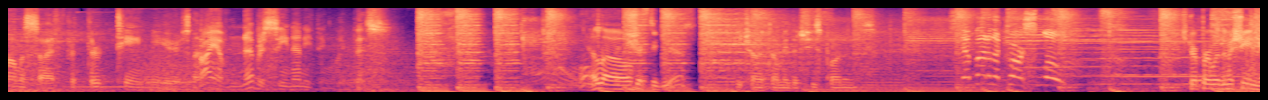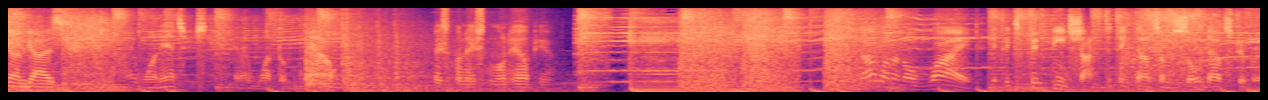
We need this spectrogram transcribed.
homicide for 13 years. Now, I have never seen anything like this. Hello. Shifted gears. You trying to tell me that she's part of this? Step out of the car slow. Stripper with a machine gun, guys. I want answers, and I want them now. Explanation won't help you. I want to know why it takes 15 shots to take down some sold-out stripper.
